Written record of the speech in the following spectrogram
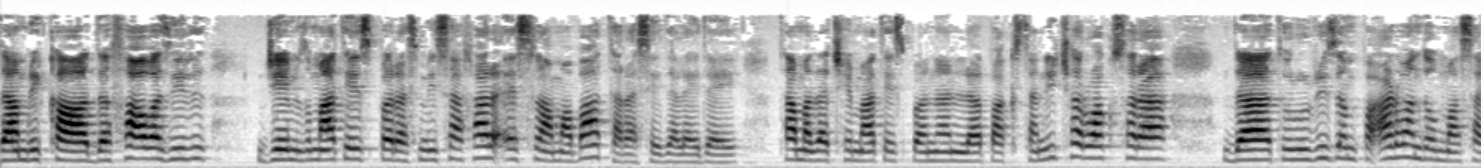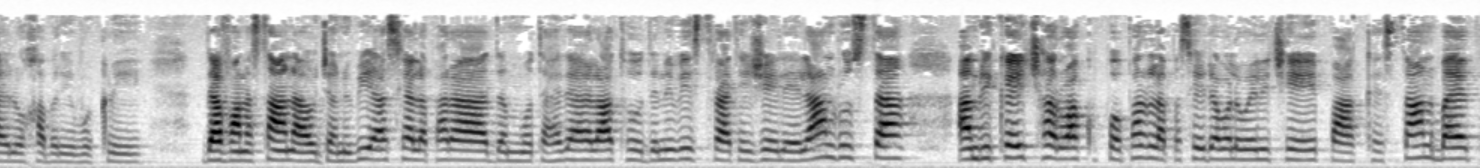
د امریکا دفاع وزیر جیمز ماتیس په رسمي سفر اسلام آباد ته رسیدلی دی تمه ده چې ماتیس به نن له پاکستاني چارواکو سره د تروریزم په اړوندو مسایلو خبرې وکړي د افغانستان او جنوبي اسیا لپاره د متحده ایالاتو د نوي ستراتیژۍ له اعلان وروسته امریکایي چارواکو په پرله پسې ډول ویلي چې پاکستان باید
